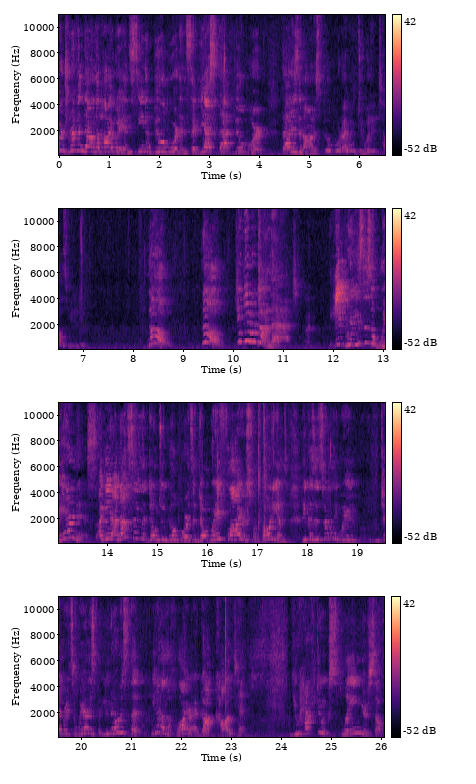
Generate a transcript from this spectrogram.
ever driven down the highway and seen a billboard and said, yes, that billboard that an honest billboard. I will do what it tells me to do. No, no, you've never done that. It raises awareness. I mean, I'm not saying that don't do billboards and don't wave flyers from podiums because it certainly wave, generates awareness, but you notice that even on the flyer, I've got content. You have to explain yourself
